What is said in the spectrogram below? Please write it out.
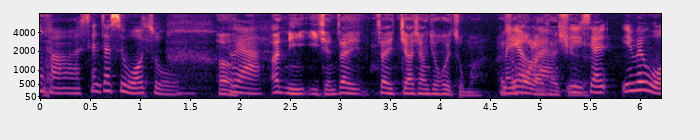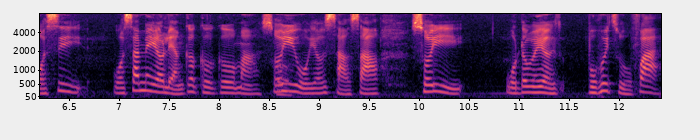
啊，现在是我煮。对啊。啊，你以前在在家乡就会煮吗？没有，后来才学。以前因为我是我上面有两个哥哥嘛，所以我有嫂嫂，所以我都没有不会煮饭。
